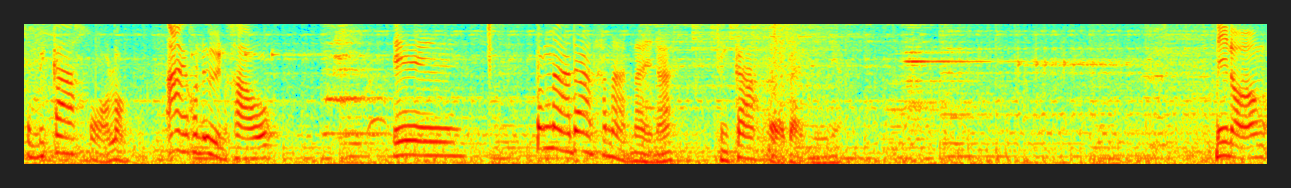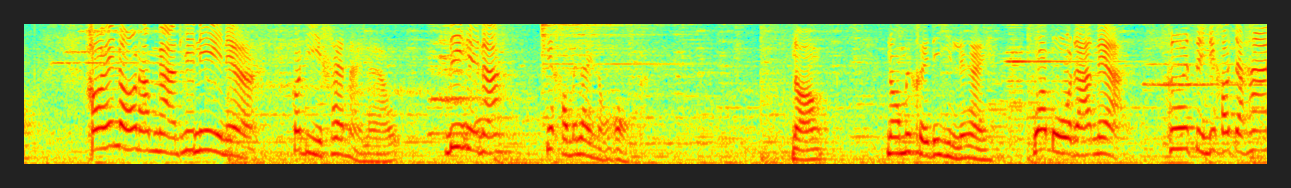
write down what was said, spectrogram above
ผมไม่กล้าขอหรอก อายคนอื่นเขา เอ ต้องหน้าด้านขนาดไหนนะ ถึงกล้าขอแบบนี้เนี่ย นี่น้อง เขาให้น้องทำงานที่นี่เนี่ย ก็ดีแค่ไหนแล้ว ดีนะ ที่เขาไม่ไล่น้องออก น้อง น้องไม่เคยได้ยินหรือไง ว่าโบนัสเนี่ย คือสิ่งที่เขาจะให้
